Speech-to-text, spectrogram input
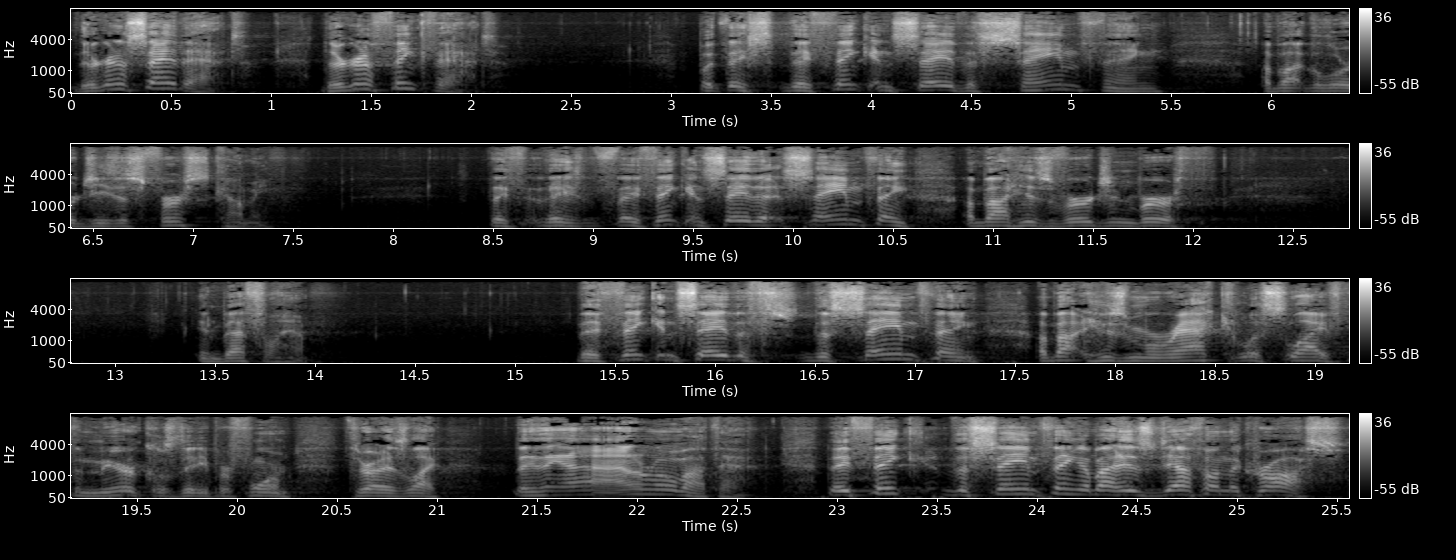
They're going to say that. They're going to think that. But they, they think and say the same thing about the Lord Jesus' first coming. They, they, they think and say that same thing about his virgin birth in Bethlehem. They think and say the, the same thing about his miraculous life, the miracles that he performed throughout his life. They think, ah, I don't know about that. They think the same thing about his death on the cross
